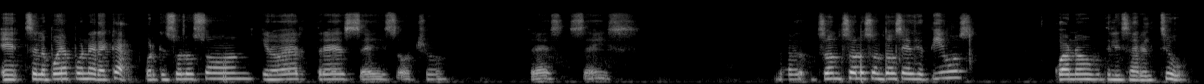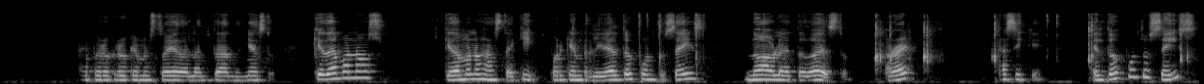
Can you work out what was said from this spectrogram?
Eh, se lo voy a poner acá, porque solo son, quiero ver, 3, 6, 8, 3, 6. Son, solo son 12 adjetivos. ¿Cuándo vamos a utilizar el to? Ay, pero creo que me estoy adelantando en esto. Quedémonos, quedémonos hasta aquí, porque en realidad el 2.6 no habla de todo esto. All right? Así que el 2.6,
